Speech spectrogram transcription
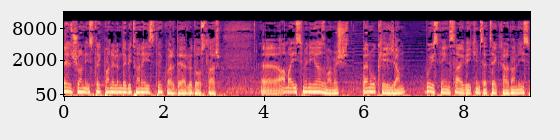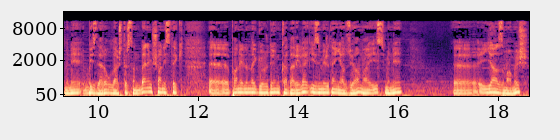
Evet şu an istek panelimde bir tane istek var değerli dostlar. Ee, ama ismini yazmamış. Ben okuyacağım bu isteğin sahibi kimse tekrardan ismini bizlere ulaştırsın. Benim şu an istek e, panelimde gördüğüm kadarıyla İzmir'den yazıyor ama ismini e, yazmamış.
